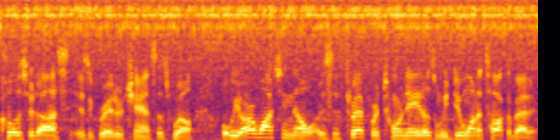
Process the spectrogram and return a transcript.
closer to us is a greater chance as well. What we are watching, though, is the threat for tornadoes, and we do want to talk about it.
